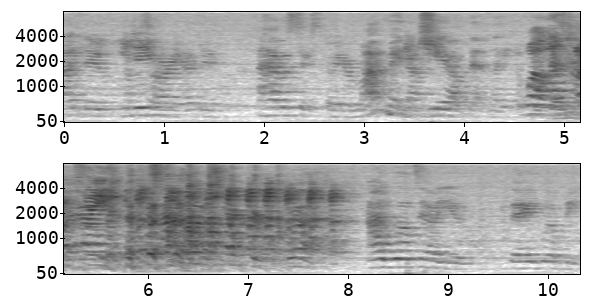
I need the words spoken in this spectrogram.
I do, You I'm do? sorry, I do. I have a sixth grader, mine may not be out that late. Well, that's what I'm saying. I'm not sure, But I will tell you, they will be, yes,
